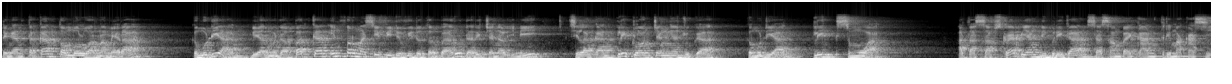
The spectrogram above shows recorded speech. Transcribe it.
dengan tekan tombol warna merah. Kemudian, biar mendapatkan informasi video-video terbaru dari channel ini, silakan klik loncengnya juga, kemudian klik semua. Atas subscribe yang diberikan, saya sampaikan terima kasih.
